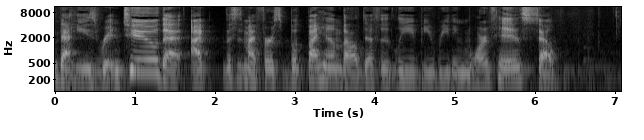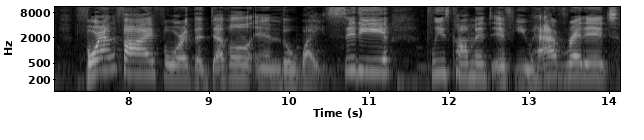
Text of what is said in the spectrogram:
that he's written too that I this is my first book by him, but I'll definitely be reading more of his. So, four out of five for The Devil in the White City. Please comment if you have read it,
